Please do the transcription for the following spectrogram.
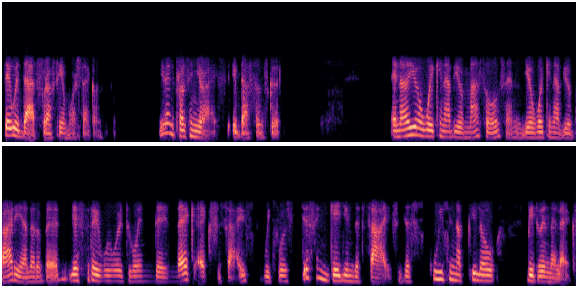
stay with that for a few more seconds even closing your eyes if that feels good. And now you're waking up your muscles and you're waking up your body a little bit. Yesterday we were doing the leg exercise, which was just engaging the thighs, just squeezing a pillow between the legs.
